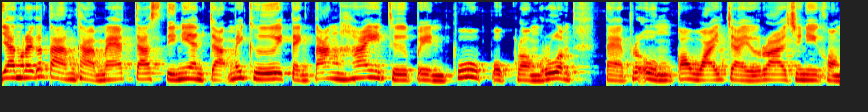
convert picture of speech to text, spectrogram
อย่างไรก็ตามค่ะแม้จัสติเนียนจะไม่เคยแต่งตั้งให้เธอเป็นผู้ปกครองร่วม แต่พระองค์ก็ไว้ใจราชินีของ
